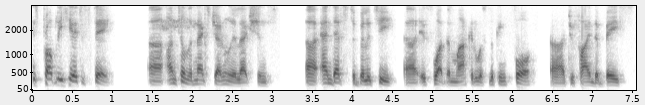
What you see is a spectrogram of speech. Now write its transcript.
is probably here to stay uh, until the next general elections. Uh, and that stability is what the market was looking for to find a base.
